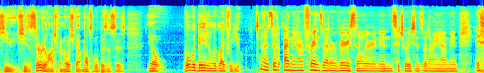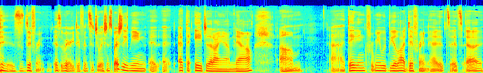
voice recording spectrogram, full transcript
She she's a serial entrepreneur. She got multiple businesses. You know, what would dating look like for you? Oh, it's a, I mean, I have friends that are very similar and in situations that I am in. It is different. It's a very different situation, especially being at, at, at the age that I am now. Um, uh, dating for me would be a lot different. Uh, It's it's uh,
